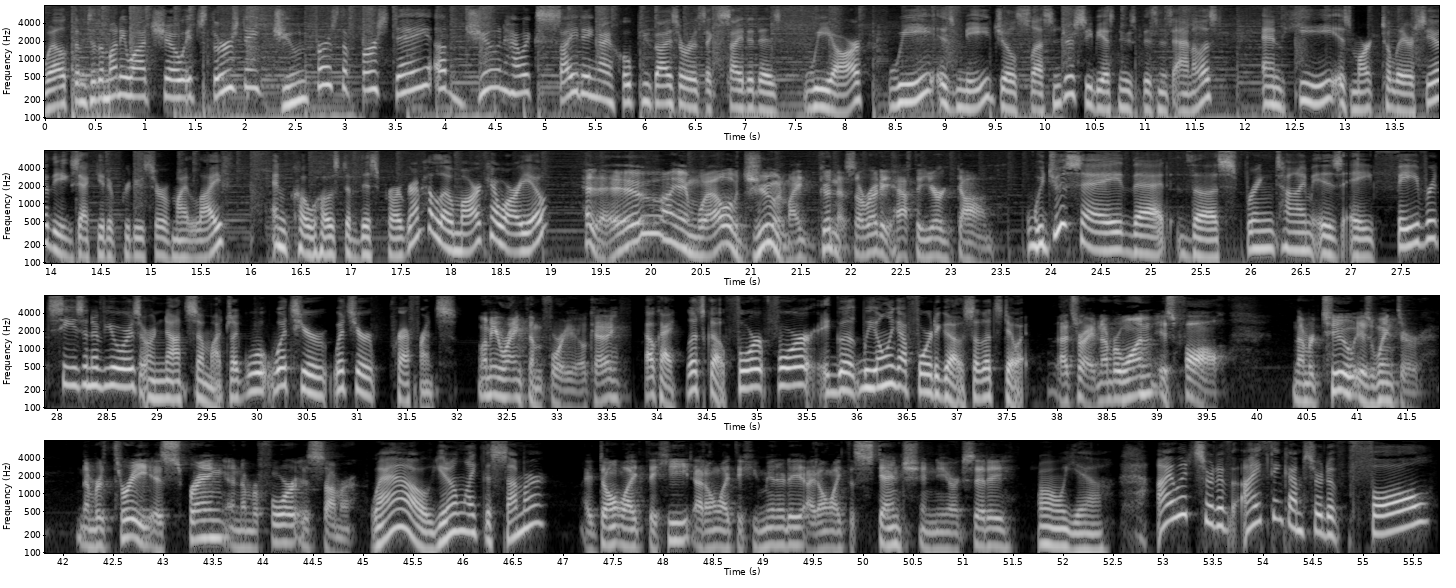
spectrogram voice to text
Welcome to the Money Watch Show. It's Thursday, June 1st, the first day of June. How exciting! I hope you guys are as excited as we are. We is me, Jill Schlesinger, CBS News business analyst, and he is Mark Tallarico, the executive producer of my life and co host of this program. Hello, Mark. How are you? Hello, I am well. June, my goodness, already half the year gone. Would you say that the springtime is a favorite season of yours, or not so much? Like, wh- what's your what's your preference? Let me rank them for you, okay? Okay, let's go. Four, four. We only got four to go, so let's do it. That's right. Number one is fall. Number two is winter. Number three is spring, and number four is summer. Wow, you don't like the summer? I don't like the heat. I don't like the humidity. I don't like the stench in New York City. Oh yeah. I would sort of I think I'm sort of fall,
